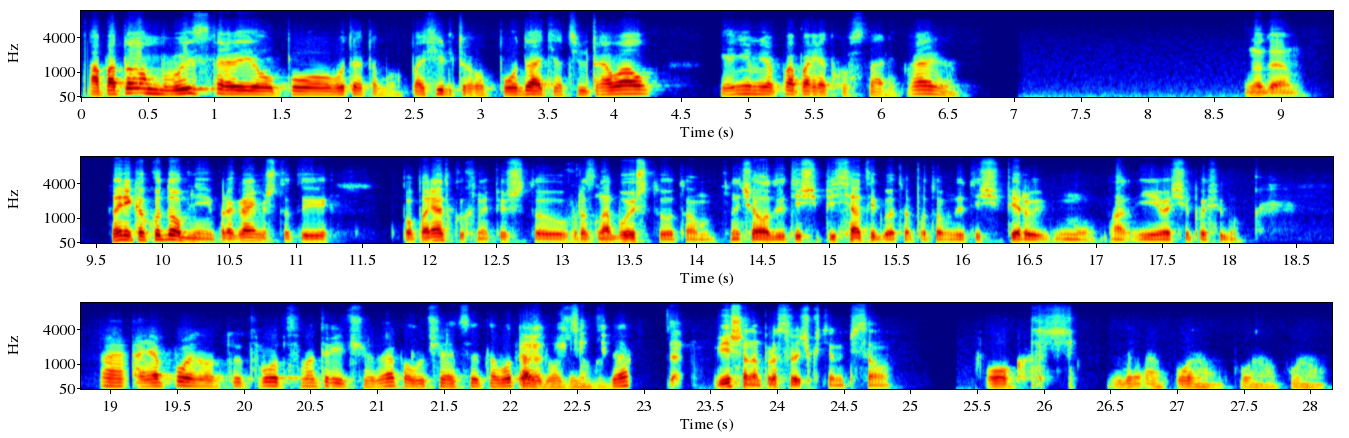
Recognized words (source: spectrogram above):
А потом выстроил по вот этому, по фильтру, по дате отфильтровал, и они у меня по порядку встали, правильно? Ну да. Смотри, как удобнее в программе, что ты по порядку их напишешь, что в разнобой, что там сначала 2050 год, а потом 2001, ну, а, и вообще пофигу. А, я понял. Тут вот смотри, что, да, получается, это вот да, так должно быть, да? Да. Видишь, она просрочку тебе написала. Ок. Да, понял, понял, понял.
